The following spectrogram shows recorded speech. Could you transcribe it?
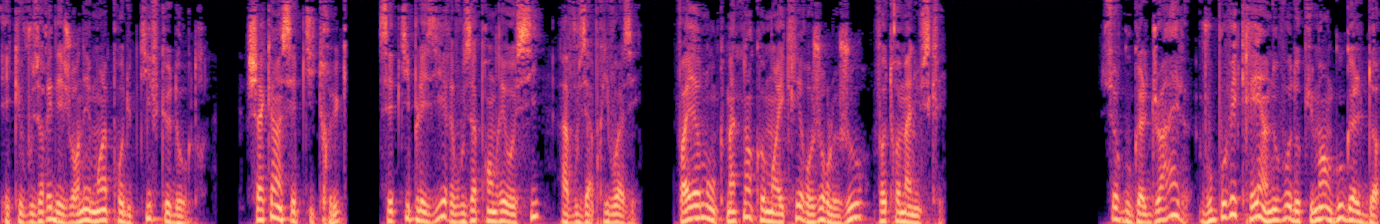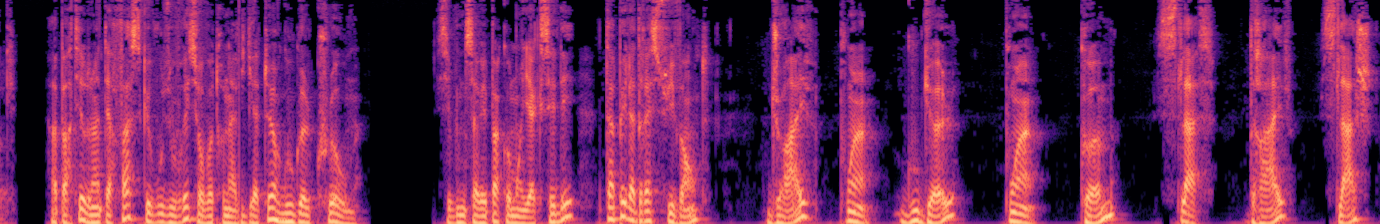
et que vous aurez des journées moins productives que d'autres. Chacun a ses petits trucs, ses petits plaisirs et vous apprendrez aussi à vous apprivoiser. Voyons donc maintenant comment écrire au jour le jour votre manuscrit. Sur Google Drive, vous pouvez créer un nouveau document Google Doc à partir de l'interface que vous ouvrez sur votre navigateur Google Chrome. Si vous ne savez pas comment y accéder, tapez l'adresse suivante drive.google.com slash drive slash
